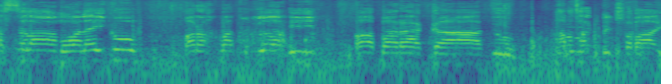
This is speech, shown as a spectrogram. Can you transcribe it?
আসসালামু আলাইকুম রাহমাতুল্লাহি ভালো থাকবেন সবাই।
